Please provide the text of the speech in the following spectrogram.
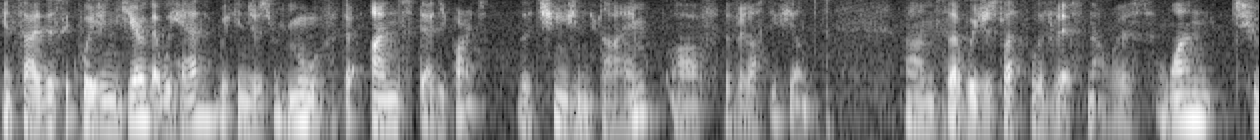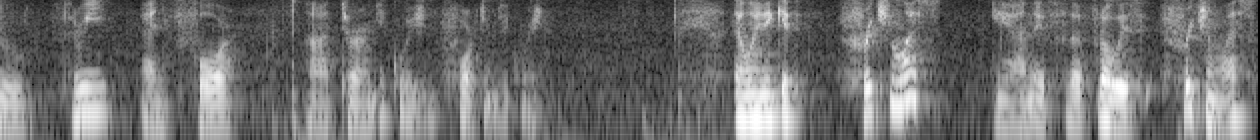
inside this equation here that we had, we can just remove the unsteady part, the change in time of the velocity field. Um, so that we're just left with this now, with this one, two, three, and four uh, term equation, four terms equation. Then we make it frictionless, and if the flow is frictionless,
